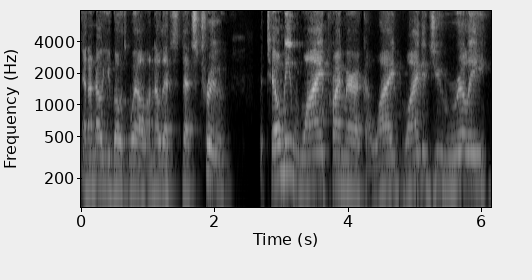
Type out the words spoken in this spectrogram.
and I know you both well. I know that's that's true. But tell me why Primerica? Why why did you really?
